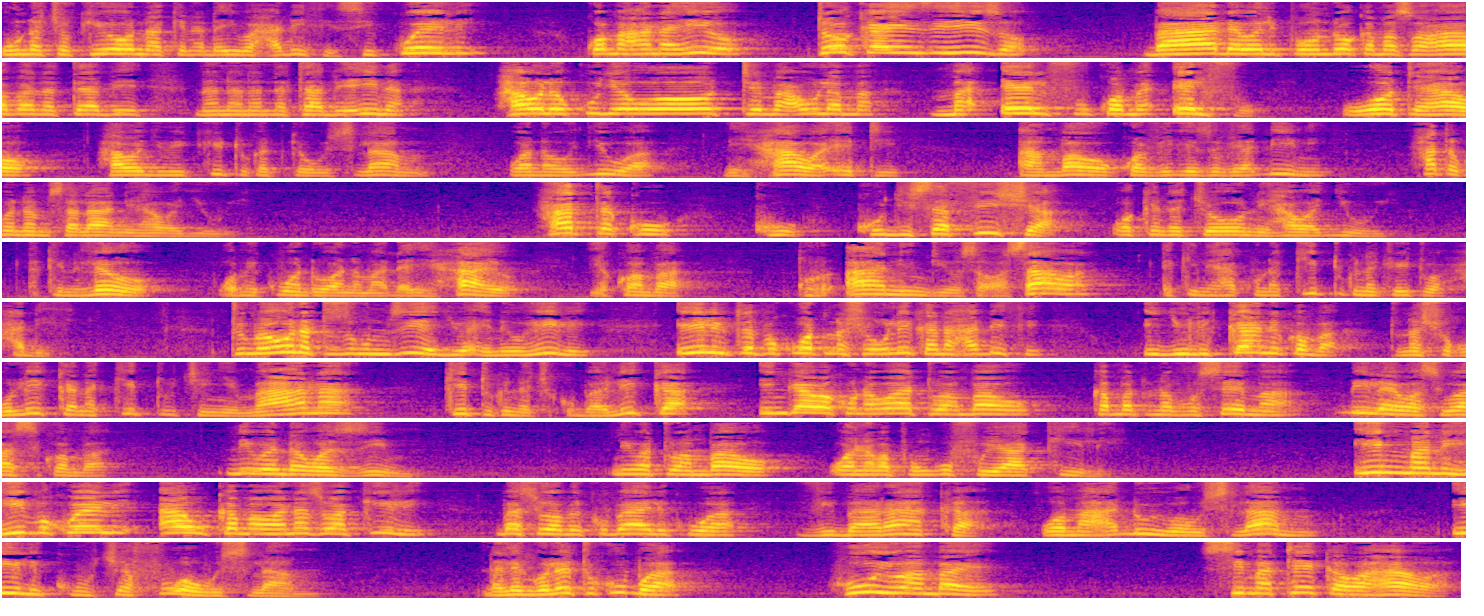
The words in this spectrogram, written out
Unachokiona kinadaiwa hadithi si kweli. Kwa maana hiyo toka enzi hizo baada walipoondoka masahaba na, tabi, na, na, na, na tabiina hawaliokuja wote maulama maelfu kwa maelfu wote hao hawajui kitu katika uislamu wanaojua ni hawa eti ambao kwa vigezo vya dini hata kwenda msalani hawajui. Hata ku, ku, kujisafisha wakenda chooni hawajui. Lakini leo wamekuwa ndo wana madai hayo ya kwamba qurani ndiyo sawasawa lakini hakuna kitu kinachoitwa hadithi. Tumeona tuzungumzie juu ya eneo hili ili tutapokuwa tunashughulika na hadithi ijulikane kwamba tunashughulika na kitu chenye maana kitu kinachokubalika ingawa kuna watu ambao kama tunavyosema bila ya wasiwasi kwamba ni wenda wazimu. Ni watu ambao wana mapungufu ya akili. Ima ni hivyo kweli au kama wanazo akili basi wamekubali kuwa vibaraka wa maadui wa uislamu ili kuchafua uislamu. Na lengo letu kubwa huyu ambaye si mateka wa hawa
